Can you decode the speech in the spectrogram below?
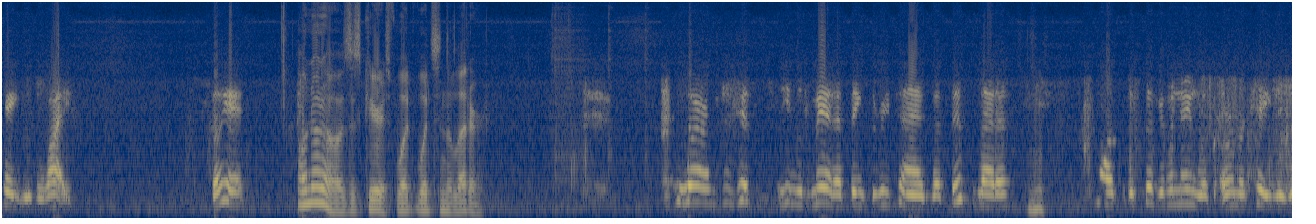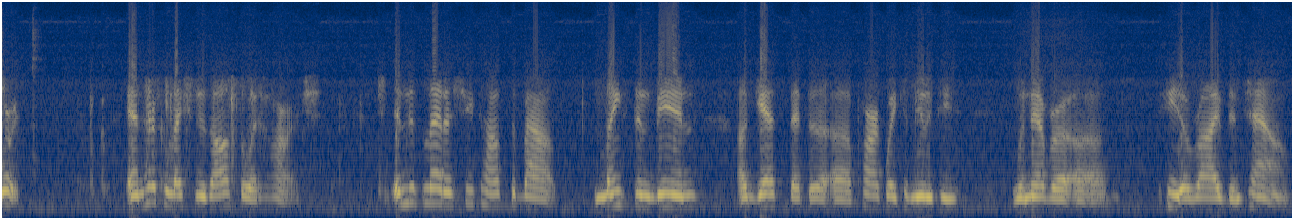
Cayton's wife. Go ahead. Oh no, no. I was just curious. What what's in the letter? Well, his, he was married, I think, three times, but this letter, more specific, her name was Irma Cayton Wirtz, and her collection is also at Harsh. In this letter, she talks about Langston being a guest at the uh, Parkway community whenever uh, he arrived in town.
